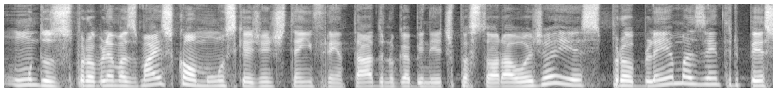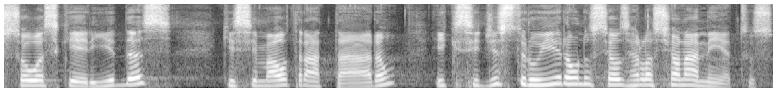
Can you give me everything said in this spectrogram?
um dos problemas mais comuns que a gente tem enfrentado no gabinete pastoral hoje é esse: problemas entre pessoas queridas que se maltrataram e que se destruíram nos seus relacionamentos,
